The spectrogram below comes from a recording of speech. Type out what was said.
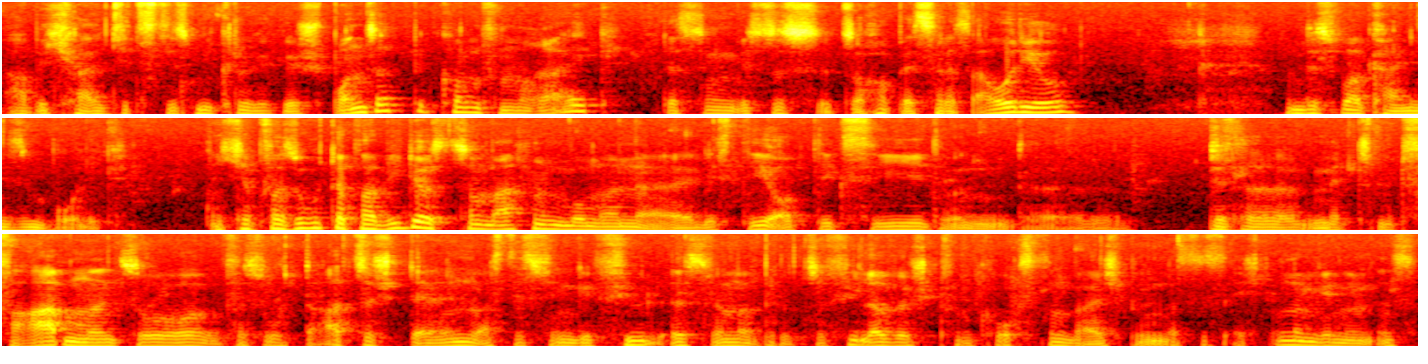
habe ich halt jetzt das Mikro gesponsert bekommen vom Reik. Deswegen ist es jetzt auch ein besseres Audio. Und das war keine Symbolik. Ich habe versucht, ein paar Videos zu machen, wo man äh, LSD-Optik sieht und äh, bisschen mit, mit Farben und so versucht darzustellen, was das für ein Gefühl ist, wenn man ein bisschen zu viel erwischt, von Koks zum Beispiel, und dass das echt unangenehm ist.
